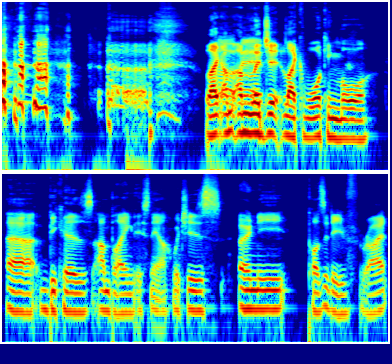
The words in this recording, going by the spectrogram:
cool. like I'm Oh, I'm man. legit like walking more uh because I'm playing this now, which is only positive, right?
